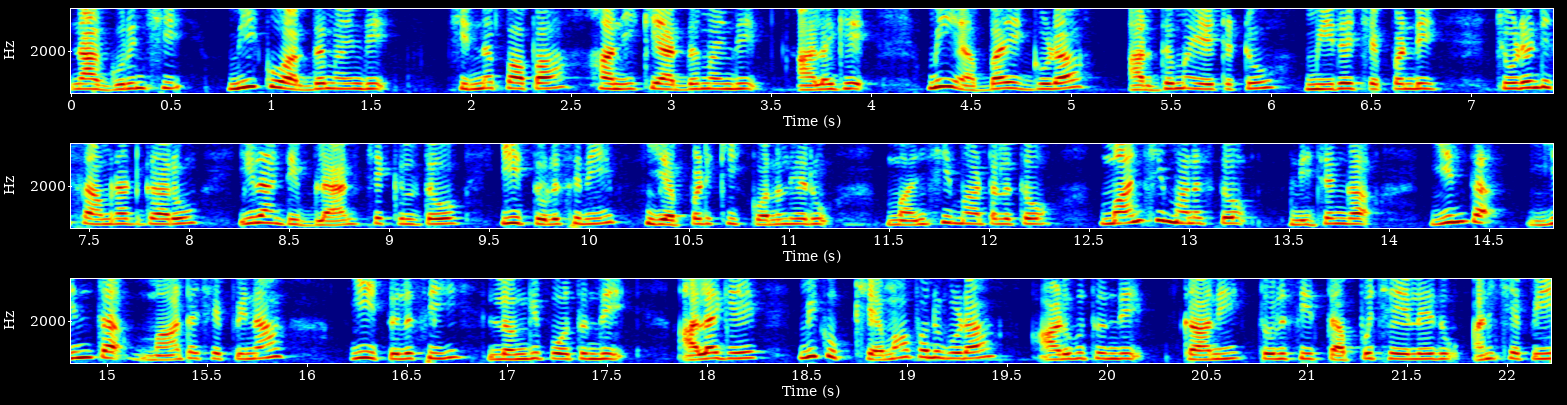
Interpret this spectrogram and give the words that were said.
నా గురించి మీకు అర్థమైంది. చిన్న పాప హనీకి అర్థమైంది. అలాగే మీ అబ్బాయికి కూడా అర్థమయ్యేటట్టు మీరే చెప్పండి. చూడండి సామ్రాట్ గారు ఇలాంటి బ్లాంక్ చెక్కులతో ఈ తులసిని ఎప్పటికీ కొనలేరు. మంచి మాటలతో మంచి మనసుతో నిజంగా ఇంత ఇంత మాట చెప్పినా ఈ తులసి లొంగిపోతుంది. అలాగే మీకు క్షమాపణ కూడా అడుగుతుంది. కానీ తులసి తప్పు చేయలేదు అని చెప్పి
